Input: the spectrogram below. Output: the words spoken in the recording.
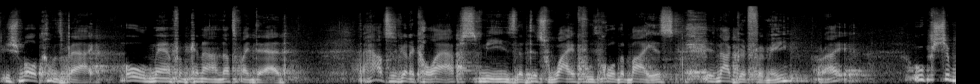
Yishmael comes back, old man from Canaan, that's my dad the house is going to collapse means that this wife who's called the bias is not good for me, right? Ukshba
